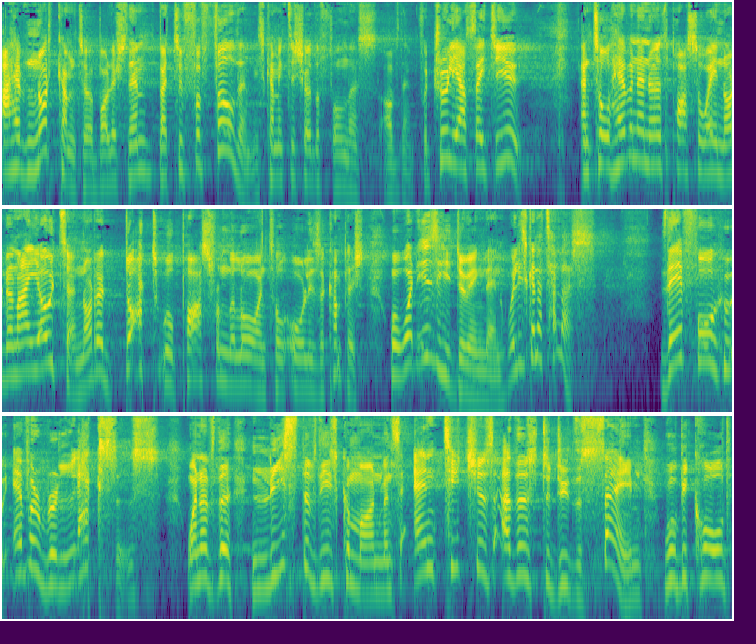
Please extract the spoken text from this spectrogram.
I have not come to abolish them, but to fulfill them. He's coming to show the fullness of them. For truly I say to you, until heaven and earth pass away, not an iota, not a dot will pass from the law until all is accomplished. Well, what is he doing then? Well, he's going to tell us. Therefore, whoever relaxes one of the least of these commandments and teaches others to do the same will be called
